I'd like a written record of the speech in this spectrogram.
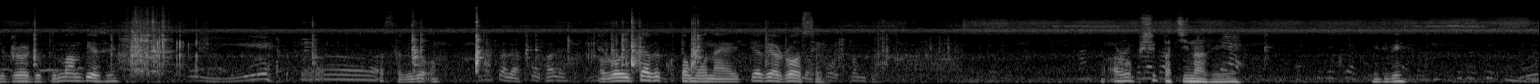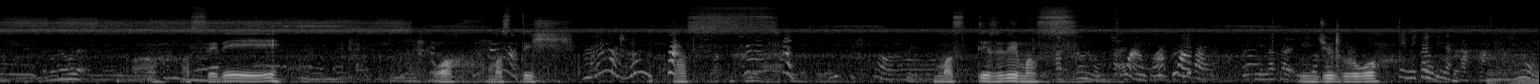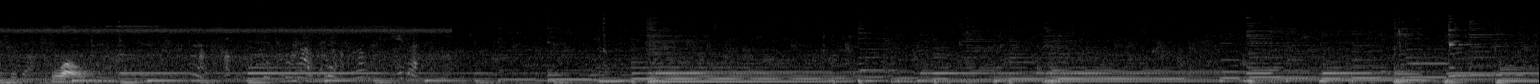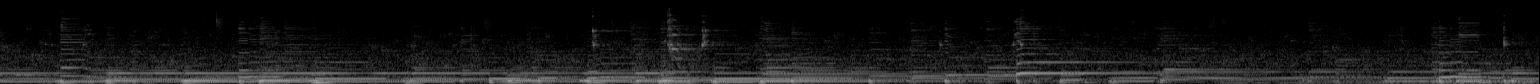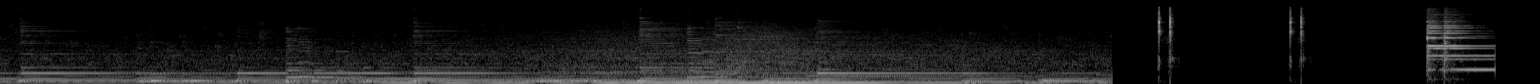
chidro jo kimam bi ase sabi do ro itya bi khutam ho na itya bi ro se aro pishi pachina ge midbe ase de wah masti mas masti se de mas inje grobo 哇哦。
